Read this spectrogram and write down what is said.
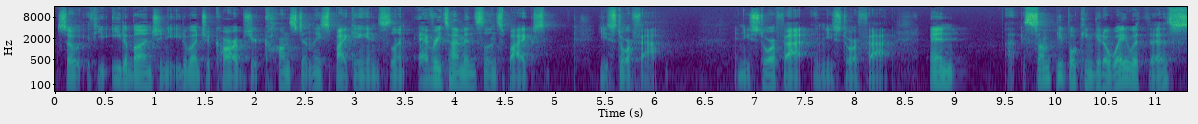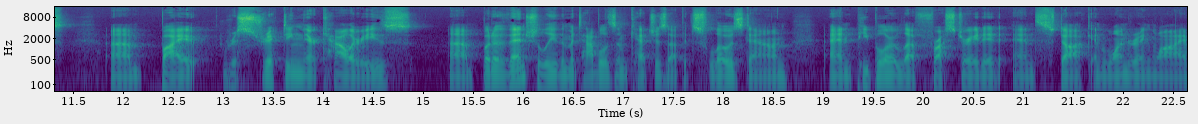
So if you eat a bunch and you eat a bunch of carbs, you're constantly spiking insulin. Every time insulin spikes, you store fat. And you store fat and you store fat. And some people can get away with this um, by restricting their calories, uh, but eventually the metabolism catches up, it slows down, and people are left frustrated and stuck and wondering why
